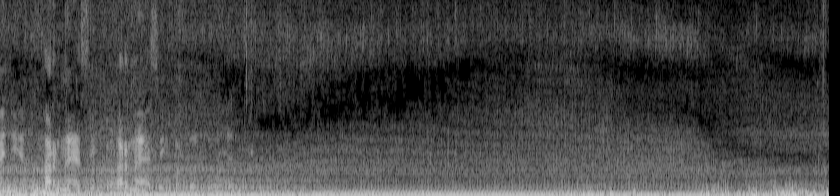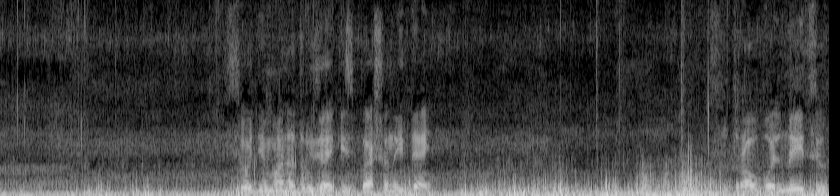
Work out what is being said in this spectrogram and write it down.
А ні, гарнесенько, гарнесенько походить. Сьогодні в мене, друзі, якийсь бешений день. З утра в больницю.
